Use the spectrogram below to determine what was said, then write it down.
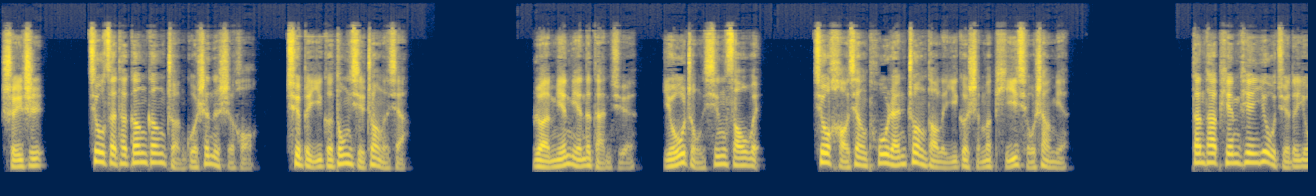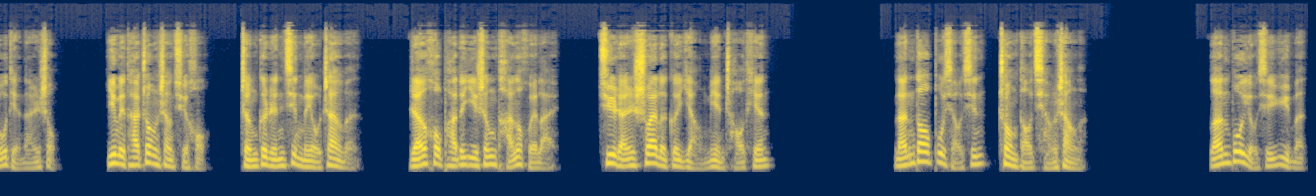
谁知就在他刚刚转过身的时候，却被一个东西撞了下，软绵绵的感觉，有种腥骚味。就好像突然撞到了一个什么皮球上面，但他偏偏又觉得有点难受，因为他撞上去后，整个人竟没有站稳，然后啪的一声弹了回来，居然摔了个仰面朝天。难道不小心撞到墙上了？兰波有些郁闷，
